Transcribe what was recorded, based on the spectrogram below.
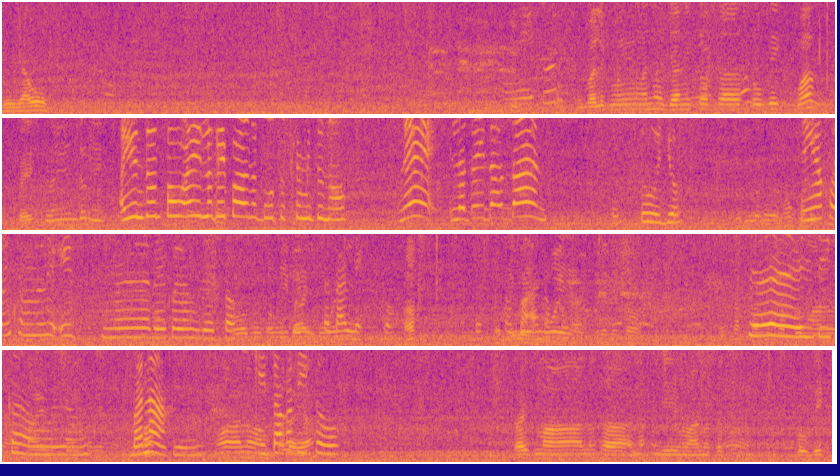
Luyaw. Ibalik mo yung ano, janitor sa tubig. Wag. Base lang yun dyan eh. Ayun doon pa, ay lagay pa. Nagbutas kami doon, oh. Ne, ilagay daw doon. Studio. Tingnan ko isang maliit. Nalagay ko lang dito. Sa tali ko. Ha? Tapos papaano ko. Hey, hindi ka lang. Bana, ano, kita ka dito. Kahit maano sa, ano, hindi maano sa tubig.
